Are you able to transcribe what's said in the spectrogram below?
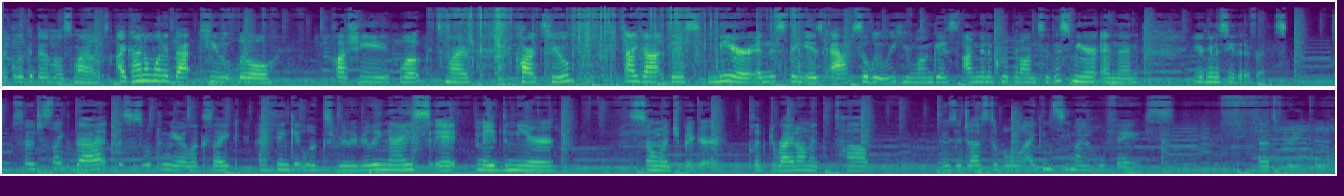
Like look at their little smiles. I kind of wanted that cute little plushy look to my car too. I got this mirror and this thing is absolutely humongous. I'm gonna clip it onto this mirror and then you're gonna see the difference. So just like that, this is what the mirror looks like. I think it looks really, really nice. It made the mirror so much bigger clipped right on at the top. It was adjustable. I can see my whole face. That's pretty cool.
